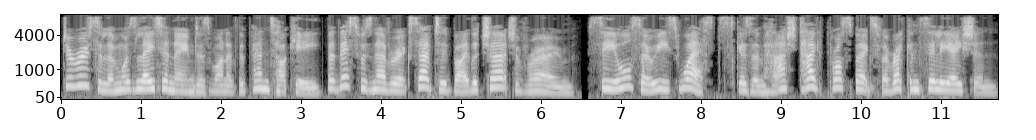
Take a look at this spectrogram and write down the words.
Jerusalem was later named as one of the Pentarchy, but this was never accepted by the Church of Rome. See also East-West Schism Hashtag Prospects for Reconciliation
